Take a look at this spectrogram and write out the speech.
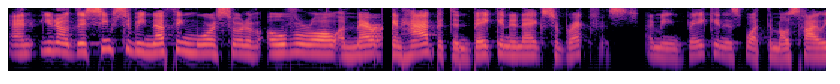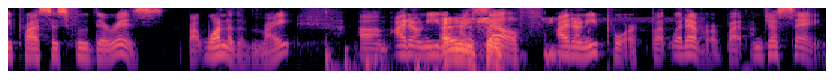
And you know, there seems to be nothing more sort of overall American habit than bacon and eggs for breakfast. I mean, bacon is what the most highly processed food there is. But one of them, right? Um, I don't eat it I myself. I don't eat pork, but whatever. But I'm just saying,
